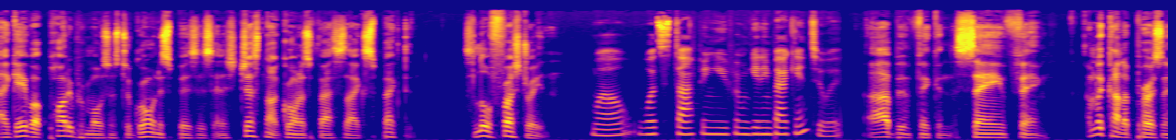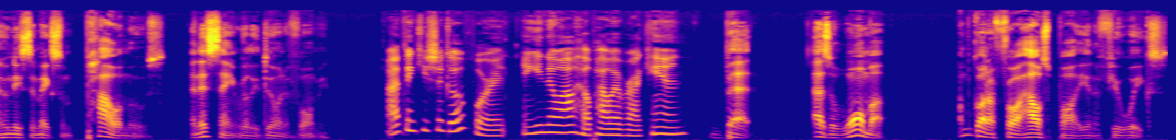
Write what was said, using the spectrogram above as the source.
I gave up party promotions to grow in this business and it's just not growing as fast as I expected. It's a little frustrating. Well, what's stopping you from getting back into it? I've been thinking the same thing. I'm the kind of person who needs to make some power moves, and this ain't really doing it for me. I think you should go for it. And you know I'll help however I can. Bet. As a warm up, I'm gonna throw a house party in a few weeks.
